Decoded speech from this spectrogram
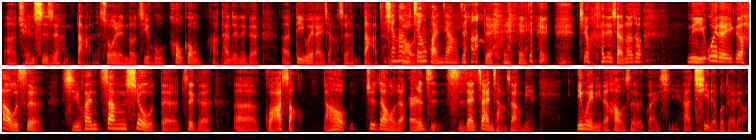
呃权势是很大的，所有人都几乎后宫哈，他的那个呃地位来讲是很大的，相当于甄嬛这样子啊。对，就他就想到说，你为了一个好色，喜欢张绣的这个呃寡嫂，然后就让我的儿子死在战场上面。因为你的好色的关系，他气得不得了。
